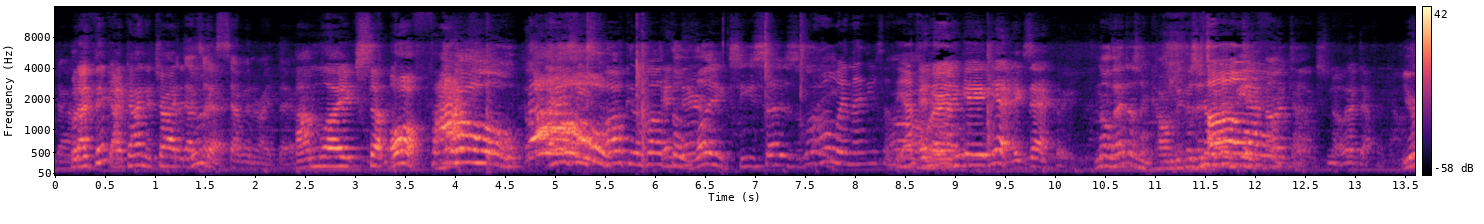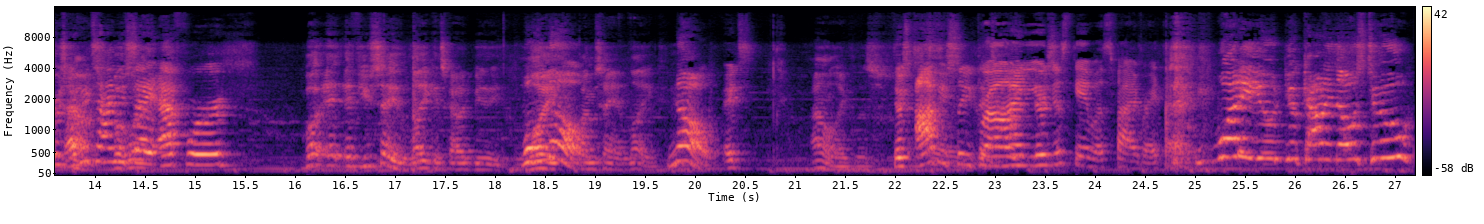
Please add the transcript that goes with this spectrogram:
Move down. But I think I kind of tried to That's do like that. seven right there. I'm like, so, oh, fuck! No! No! As he's talking about And the there- likes, he says like. oh, and then you said the Oh. F And then I gave, yeah, exactly. No, that doesn't count because it's No. gotta be in context. No, that definitely counts. Yours Every counts, time you but say F word, But if you say like, it's gotta be Well, like. no. I'm saying like. no, it's I don't like this. there's obviously the Bro, time. you There's just gave us five right there. what are you? You're counting those two?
